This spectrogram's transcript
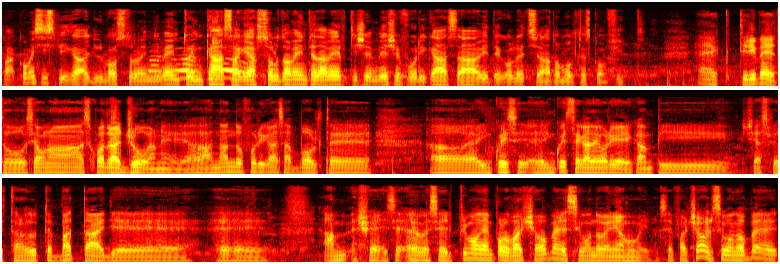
Ma come si spiega il vostro rendimento in casa che è assolutamente da vertice, invece fuori casa avete collezionato molte sconfitte? Eh, ti ripeto, siamo una squadra giovane, andando fuori casa a volte uh, in, queste, in, queste, categorie i campi ci aspettano tutte battaglie. E, cioè, se, eh, se il primo tempo lo facciamo bene, il secondo veniamo meno. Se facciamo il secondo bene,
